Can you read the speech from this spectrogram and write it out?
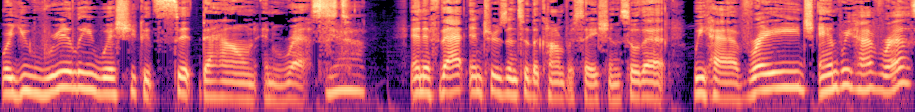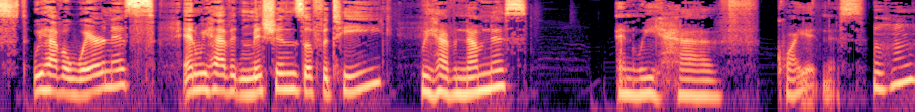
where you really wish you could sit down and rest. Yeah. And if that enters into the conversation so that we have rage and we have rest, we have awareness and we have admissions of fatigue. We have numbness and we have quietness. Mm-hmm.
